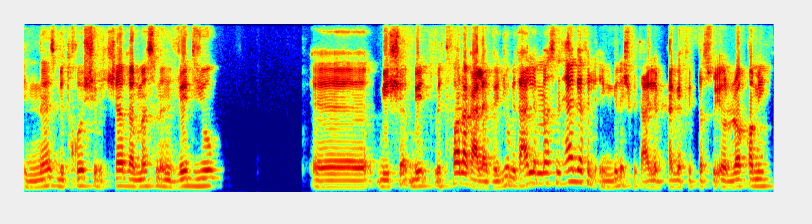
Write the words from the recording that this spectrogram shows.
الناس بتخش بتشغل مثلا فيديو بيتفرج على فيديو بيتعلم مثلا حاجة في ال English بيتعلم حاجة في التسويق الرقمي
